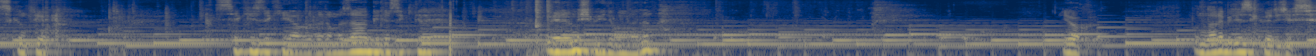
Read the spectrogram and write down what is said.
Sıkıntı yok. Sekizdeki yavrularımıza bilezikleri verilmiş miydi bunların? Yok. Bunlara bilezik vereceğiz.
